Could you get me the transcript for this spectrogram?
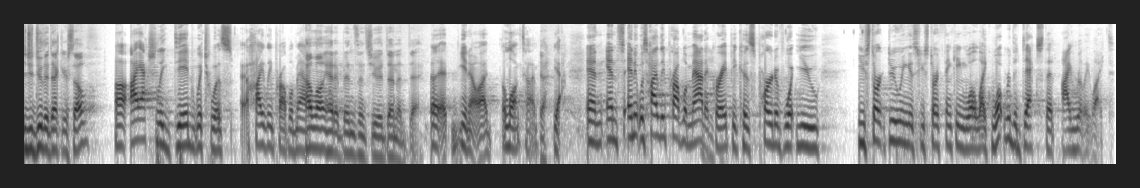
Did you do the deck yourself? Uh, I actually did, which was highly problematic. How long had it been since you had done a deck? uh, you know, a, a long time. Yeah. Yeah. And, and, and it was highly problematic, right? Because part of what you, you start doing is you start thinking, well, like, what were the decks that I really liked?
